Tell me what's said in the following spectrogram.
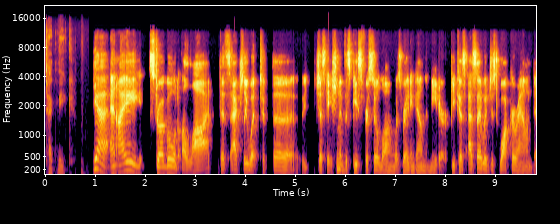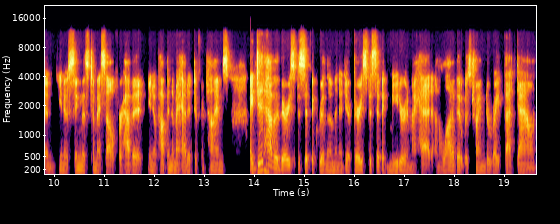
technique yeah, and I struggled a lot. That's actually what took the gestation of this piece for so long was writing down the meter because as I would just walk around and, you know, sing this to myself or have it, you know, pop into my head at different times, I did have a very specific rhythm and a very specific meter in my head and a lot of it was trying to write that down.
